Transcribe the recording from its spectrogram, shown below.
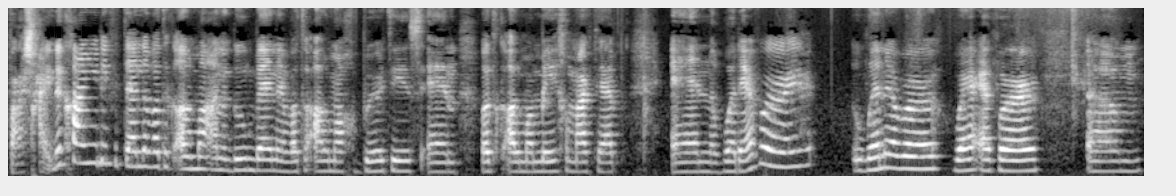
waarschijnlijk gaan jullie vertellen wat ik allemaal aan het doen ben. En wat er allemaal gebeurd is. En wat ik allemaal meegemaakt heb. En whatever, whenever, wherever. Um,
